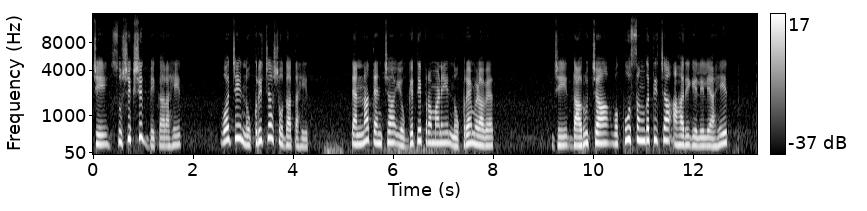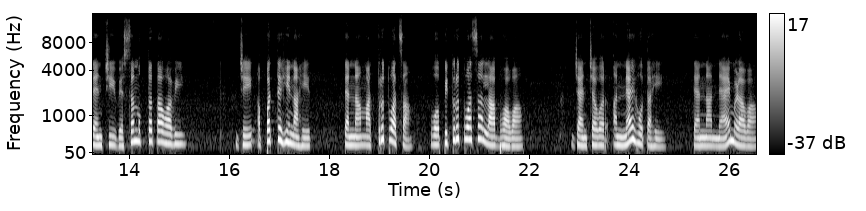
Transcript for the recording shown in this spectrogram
जे सुशिक्षित बेकार आहेत व जे नोकरीच्या शोधात आहेत त्यांना त्यांच्या योग्यतेप्रमाणे नोकऱ्या मिळाव्यात. जे दारूच्या व कुसंगतीच्या आहारी गेलेले आहेत त्यांची व्यसनमुक्तता व्हावी. जे अपत्यहीन आहेत त्यांना मातृत्वाचा व पितृत्वाचा लाभ व्हावा. ज्यांच्यावर अन्याय होत आहे त्यांना न्याय मिळावा.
